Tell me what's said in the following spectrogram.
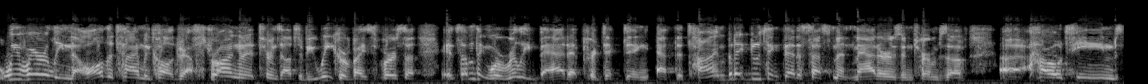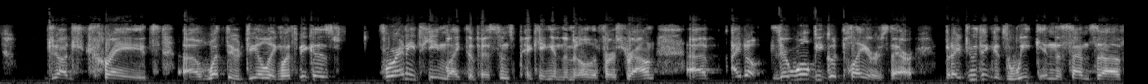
we rarely know. All the time we call a draft strong and it turns out to be weak or vice versa. It's something we're really bad at predicting at the time, but I do think that assessment matters in terms of uh, how teams judge trades, uh, what they're dealing with, because for any team like the Pistons picking in the middle of the first round, uh, I don't. There will be good players there, but I do think it's weak in the sense of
